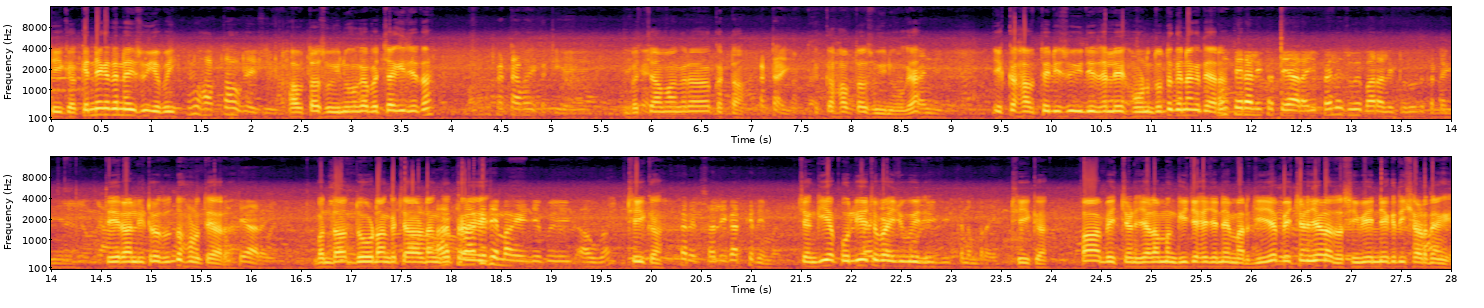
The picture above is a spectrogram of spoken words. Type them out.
ਠੀਕ ਆ। ਕਿੰਨੇ ਕੁ ਦਿਨਾਂ ਦੀ ਸੂਈ ਆ ਬਾਈ? ਇਹਨੂੰ ਹਫਤਾ ਹੋ ਗਿਆ ਜੀ ਹਫਤਾ ਸੂਈ ਨੂੰ ਹੋ ਗਿਆ। ਬੱਚਾ ਕੀ ਦੇਤਾ? ਕੱਟਾ ਭਾਈ ਕੱਟੀ ਹੈ ਜੀ। ਬੱਚਾ ਮੰਗਰ ਕੱਟਾ। ਕੱਟਾ ਜੀ। ਇੱਕ ਹਫਤਾ ਸੂਈ ਨੂੰ ਹੋ ਗਿਆ। ਹਾਂਜੀ। ਇੱਕ ਹਫ਼ਤੇ ਦੀ ਸੂਈ ਦੇ ਥੱਲੇ ਹੁਣ ਦੁੱਧ ਕਿੰਨਾ ਕੁ ਤਿਆਰ ਆ? ਹੁਣ 13 ਲੀਟਰ ਤਿਆਰ ਹੈ ਜੀ ਪਹਿਲੇ ਸੂਏ 12 ਲੀਟਰ ਦੁੱਧ ਕੱਢਿਆ ਜੀ। 13 ਲੀਟਰ ਦੁੱਧ ਹੁਣ ਤਿਆਰ ਆ। ਤਿਆਰ ਹੈ ਜੀ। ਬੰਦਾ ਦੋ ਡੰਗ ਚਾਰ ਡੰਗ ਕਰਾ ਕੇ ਘਰੇ। ਦੇਵਾਂਗੇ ਜੇ ਕੋਈ ਆਊਗਾ। ਠੀਕ ਆ। ਘਰੇ ਤਸੱਲੀ ਕਰਕੇ ਦੇਵਾਂਗੇ। ਚੰਗੀ ਆ ਪੋਲੀਆ ਚਵਾਈ ਜੂਈ ਜੀ ਦੀ। ਜੀ ਇੱਕ ਨੰਬਰ ਹੈ। ਠੀਕ ਆ। ਆ ਵੇਚਣ ਜਿਹੜਾ ਮੰਗੀ ਚਾਹੇ ਜਿੰਨੇ ਮਰਜ਼ੀ ਆ ਵੇਚਣ ਜਿਹੜਾ ਦੱਸੀ ਵੀ ਇੰਨੇ ਕੁ ਦੀ ਛੱਡ ਦਾਂਗੇ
